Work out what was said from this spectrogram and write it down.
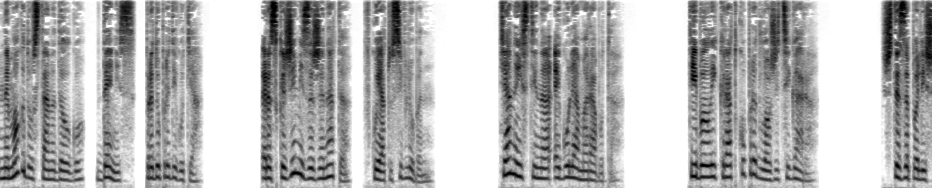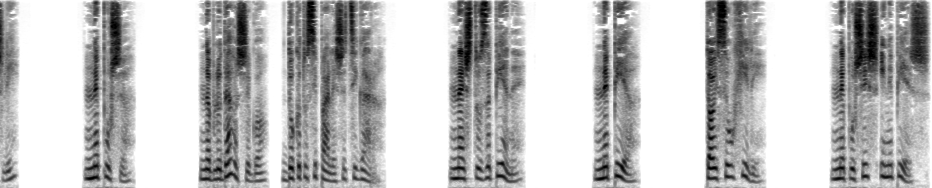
не мога да остана дълго, Денис, предупреди го тя. Разкажи ми за жената, в която си влюбен. Тя наистина е голяма работа. Тибъл и кратко предложи цигара. Ще запалиш ли? Не пуша. Наблюдаваше го, докато си палеше цигара. Нещо за пиене. Не пия. Той се ухили. Не пушиш и не пиеш.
